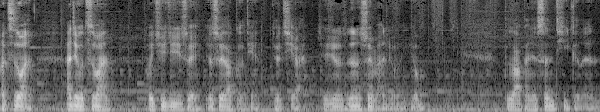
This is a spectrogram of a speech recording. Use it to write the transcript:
他吃完，他结果吃完回去继续睡，又睡到隔天就起来。所以就真的睡蛮久，有不知道感觉身体可能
